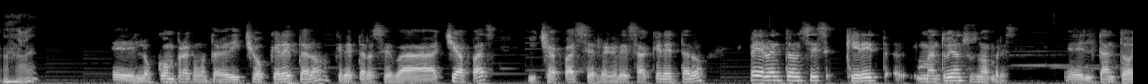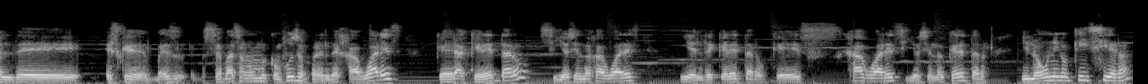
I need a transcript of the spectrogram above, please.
Ajá. Eh, lo compra, como te había dicho, Querétaro. Querétaro se va a Chiapas y Chiapas se regresa a Querétaro. Pero entonces Querétaro, mantuvieron sus nombres. El, tanto el de... Es que es- se va a sonar muy confuso, pero el de Jaguares, que era Querétaro, siguió siendo Jaguares. Y el de Querétaro, que es Jaguares, siguió siendo Querétaro. Y lo único que hicieron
